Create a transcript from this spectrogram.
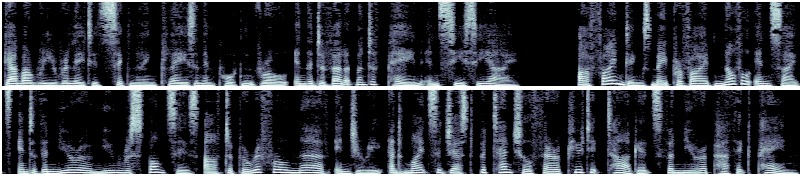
gamma re related signaling plays an important role in the development of pain in CCI. Our findings may provide novel insights into the neuroimmune responses after peripheral nerve injury and might suggest potential therapeutic targets for neuropathic pain.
